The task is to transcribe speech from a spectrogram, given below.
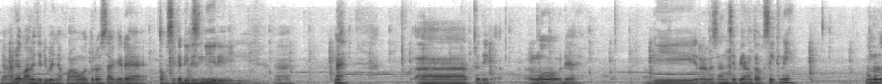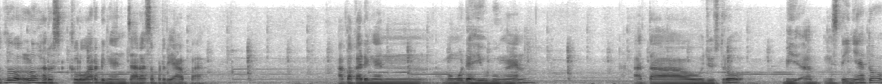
Yang ada malah jadi banyak mau terus akhirnya toksik ke diri sendiri. Nah, nah ketika lo udah di relationship yang toksik nih, menurut lo lo harus keluar dengan cara seperti apa? Apakah dengan mengudahi hubungan atau justru bi- eh, mestinya tuh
